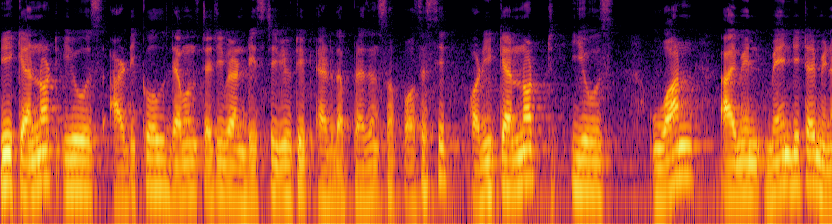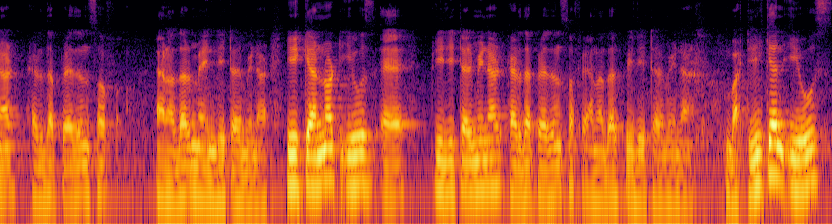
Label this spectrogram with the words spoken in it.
You cannot use article demonstrative and distributive at the presence of possessive or you cannot use one I mean main determiner at the presence of another main determiner. You cannot use a predeterminer at the presence of another predeterminer, but you can use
